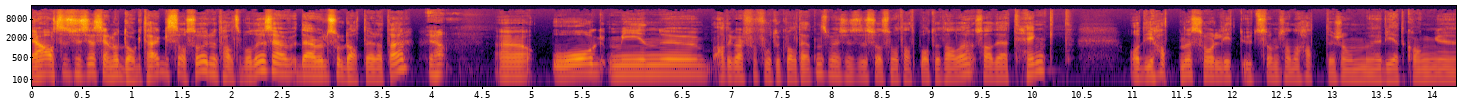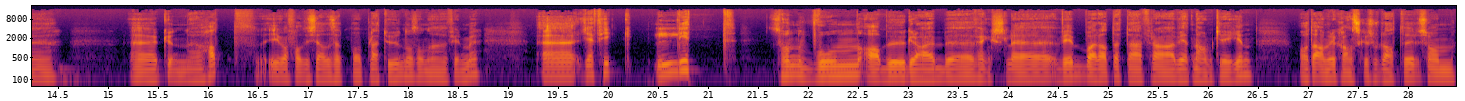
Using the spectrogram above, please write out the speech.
Ja, og så syns jeg ser noen dogtags også rundt halsen på dem, så jeg, det er vel soldater, dette her. Ja. Eh, og min eh, Hadde ikke vært for fotokvaliteten, som jeg syns det så ut som var tatt på 80-tallet, så hadde jeg tenkt Og de hattene så litt ut som sånne hatter som Viet Cong eh, kunne hatt. I hvert fall hvis jeg hadde sett på Platoon og sånne filmer. Jeg fikk litt sånn vond Abu Ghraib-fengselet-vibb, bare at dette er fra Vietnamkrigen, og at det er amerikanske soldater som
